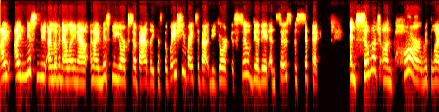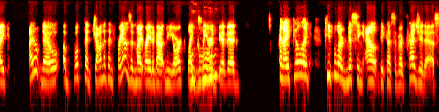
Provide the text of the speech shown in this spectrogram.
I I miss New. I live in LA now, and I miss New York so badly because the way she writes about New York is so vivid and so specific, and so much on par with like I don't know a book that Jonathan Franzen might write about New York, like mm-hmm. clear and vivid. And I feel like people are missing out because of a prejudice.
